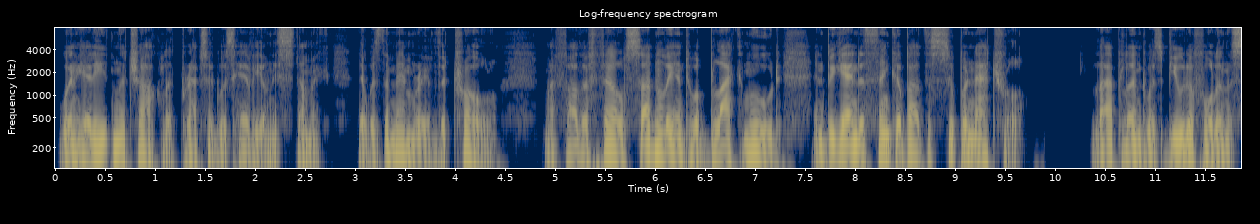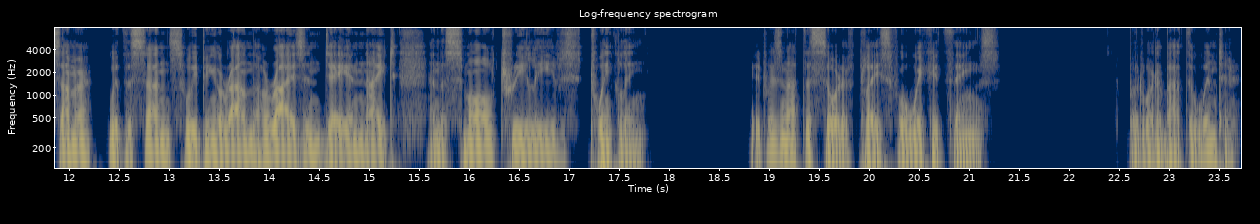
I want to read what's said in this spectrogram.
when he had eaten the chocolate, perhaps it was heavy on his stomach, there was the memory of the troll. My father fell suddenly into a black mood and began to think about the supernatural. Lapland was beautiful in the summer, with the sun sweeping around the horizon day and night, and the small tree leaves twinkling. It was not the sort of place for wicked things. But what about the winter?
